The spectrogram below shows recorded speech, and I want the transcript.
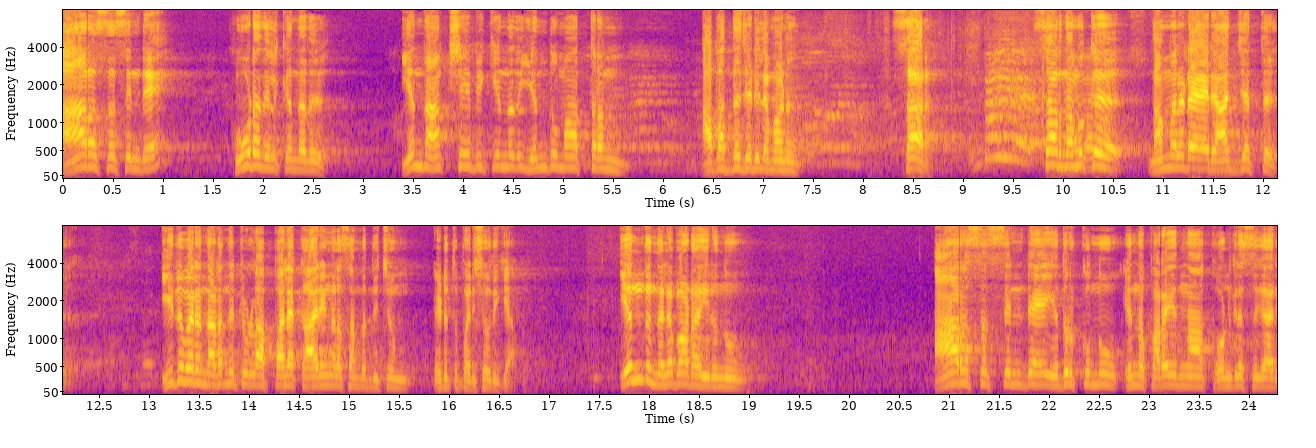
ആർ എസ് എസിന്റെ കൂടെ നിൽക്കുന്നത് എന്നാക്ഷേപിക്കുന്നത് എന്തുമാത്രം അബദ്ധജടിലമാണ്. സാർ സാർ നമുക്ക് നമ്മളുടെ രാജ്യത്ത് ഇതുവരെ നടന്നിട്ടുള്ള പല കാര്യങ്ങളെ സംബന്ധിച്ചും എടുത്തു പരിശോധിക്കാം. എന്ത് നിലപാടായിരുന്നു? ആർ എസ് എസിന്റെ എതിർക്കുന്നു എന്ന് പറയുന്ന കോൺഗ്രസ്സുകാർ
